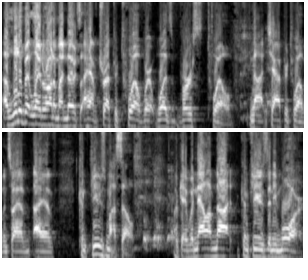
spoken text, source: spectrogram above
A little bit later on in my notes, I have chapter 12 where it was verse 12, not chapter 12. And so I have, I have confused myself. Okay, but now I'm not confused anymore.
